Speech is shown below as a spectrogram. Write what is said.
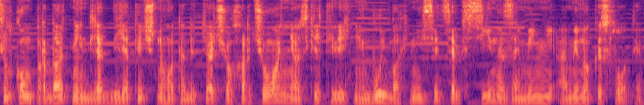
цілком придатні для дієтичного та дитячого харчування, оскільки в їхніх бульбах містяться всі незамінні амінокислоти.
